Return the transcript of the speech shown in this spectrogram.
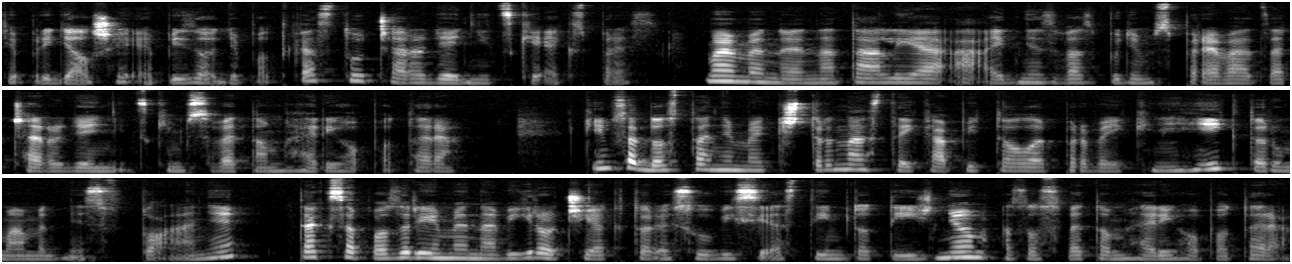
Vítajte pri ďalšej epizóde podcastu Čarodejnícky Express. Moje meno je Natália a aj dnes vás budem sprevádzať čarodejníckým svetom Harryho Pottera. Kým sa dostaneme k 14. kapitole prvej knihy, ktorú máme dnes v pláne, tak sa pozrieme na výročia, ktoré súvisia s týmto týždňom a so svetom Harryho Pottera.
